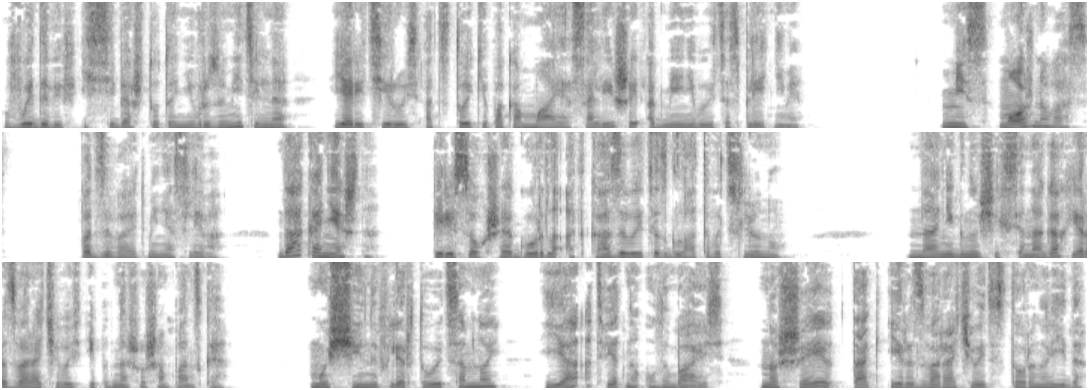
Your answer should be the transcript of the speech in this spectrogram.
Выдавив из себя что-то невразумительное, я ретируюсь от стойки, пока Майя с Алишей обмениваются сплетнями. «Мисс, можно вас?» — подзывает меня слева. «Да, конечно». Пересохшее горло отказывается сглатывать слюну. На негнущихся ногах я разворачиваюсь и подношу шампанское. Мужчины флиртуют со мной, я ответно улыбаюсь, но шею так и разворачивает в сторону Рида.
